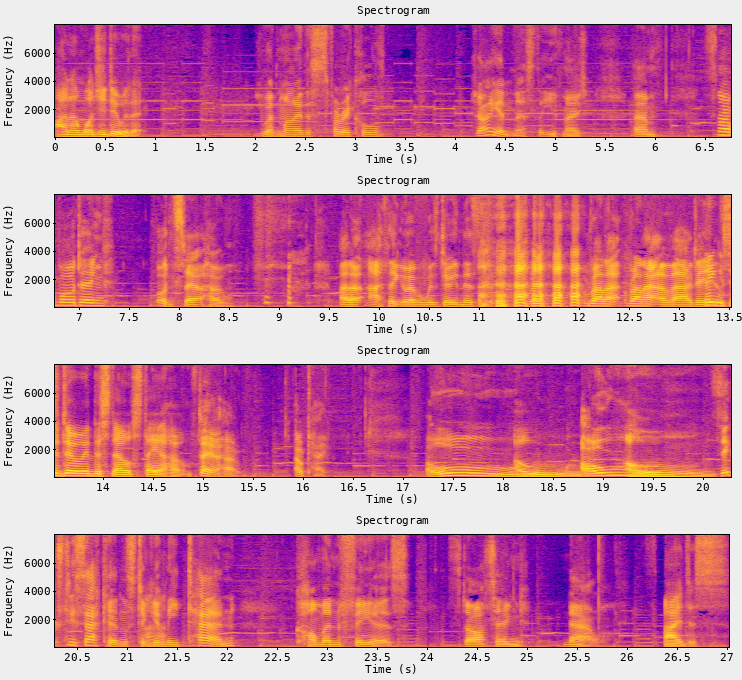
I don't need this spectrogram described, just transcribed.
And then what do you do with it? You admire the spherical giantness that you've made. Um, snowboarding and stay at home. I, don't, I think whoever was doing this ran out, ran out of ideas. Things to do in the snow. Stay at home. Stay at home. Okay. Oh. Oh. Oh. Oh. 60 seconds to give me 10 common fears. Starting now. Spiders.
